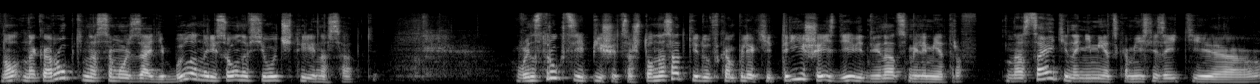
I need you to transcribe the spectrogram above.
Но на коробке на самой сзади было нарисовано всего 4 насадки. В инструкции пишется, что насадки идут в комплекте 3, 6, 9, 12 миллиметров. На сайте на немецком, если зайти э,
